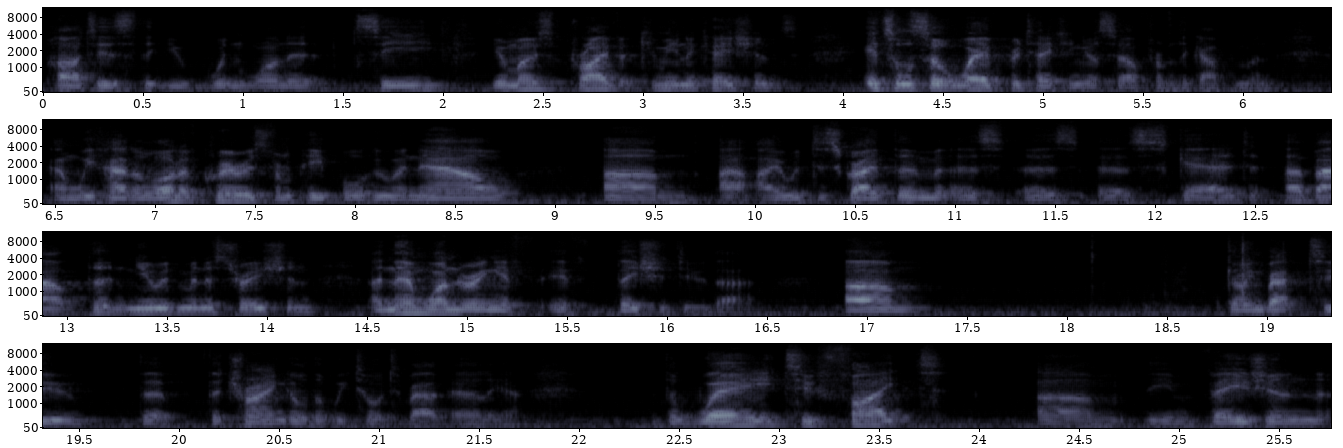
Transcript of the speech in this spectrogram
parties that you wouldn't want to see your most private communications. It's also a way of protecting yourself from the government. And we've had a lot of queries from people who are now um, I, I, would describe them as, as, as, scared about the new administration and then wondering if, if they should do that. Um, going back to the, the triangle that we talked about earlier, the way to fight um, the invasion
